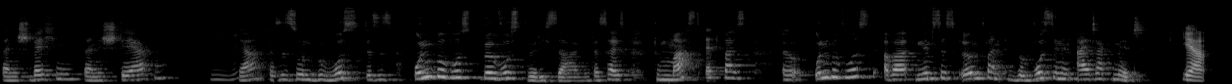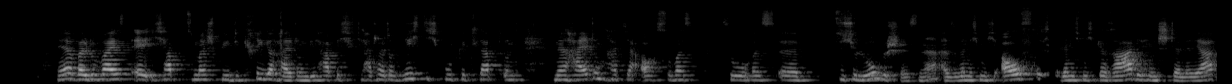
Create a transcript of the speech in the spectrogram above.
deine Schwächen, deine Stärken. Mhm. Ja, das ist so ein bewusst, das ist unbewusst bewusst, würde ich sagen. Das heißt, du machst etwas äh, unbewusst, aber nimmst es irgendwann bewusst in den Alltag mit. Ja. Ja, weil du weißt, ey, ich habe zum Beispiel die Kriegerhaltung, die habe ich, die hat heute richtig gut geklappt und eine Haltung hat ja auch sowas, so was äh, psychologisches, ne? Also wenn ich mich aufrichte, wenn ich mich gerade hinstelle, ja,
